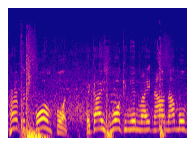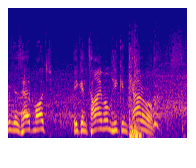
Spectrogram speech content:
perfect form for it. The guy's walking in right now, not moving his head much. He can time him, he can counter him.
